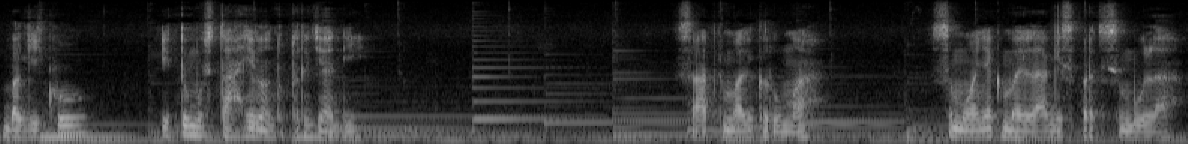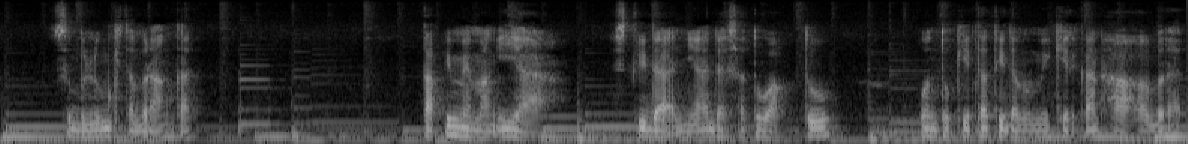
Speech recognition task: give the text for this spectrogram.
Bagiku, itu mustahil untuk terjadi. Saat kembali ke rumah, semuanya kembali lagi seperti semula sebelum kita berangkat. Tapi memang iya, setidaknya ada satu waktu untuk kita tidak memikirkan hal-hal berat.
